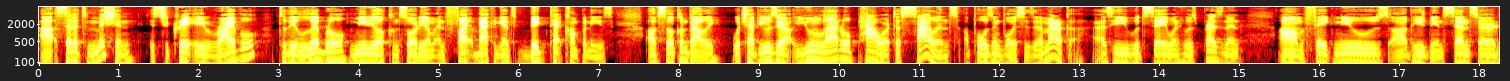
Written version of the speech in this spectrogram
uh, said its mission is to create a rival to the liberal media consortium and fight back against big tech companies of Silicon Valley, which have used their unilateral power to silence opposing voices in America. As he would say when he was president, um, fake news, uh, he's being censored.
